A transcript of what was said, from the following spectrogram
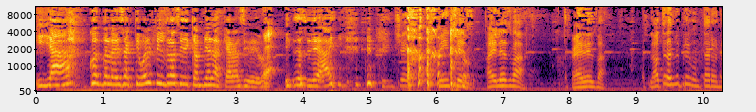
y ya, cuando le desactivo el filtro así de cambia la cara así de... "Bleh", Y es así de... ¡Ay! Pinches, pinches, ahí les va. Ahí les va. La otra vez me preguntaron,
